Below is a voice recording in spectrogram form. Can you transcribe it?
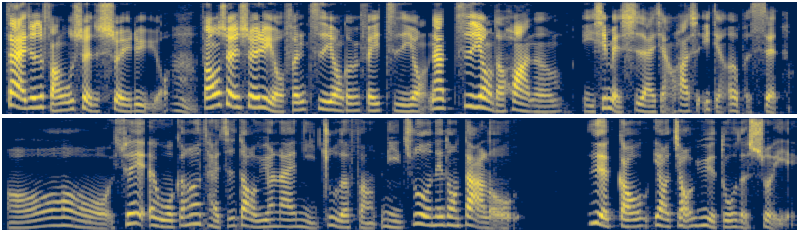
再来就是房屋税的税率哦，嗯，房屋税的税率有分自用跟非自用。那自用的话呢，以新北市来讲的话是一点二 percent 哦。所以，哎、欸，我刚刚才知道，原来你住的房，你住的那栋大楼越高，要交越多的税耶。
